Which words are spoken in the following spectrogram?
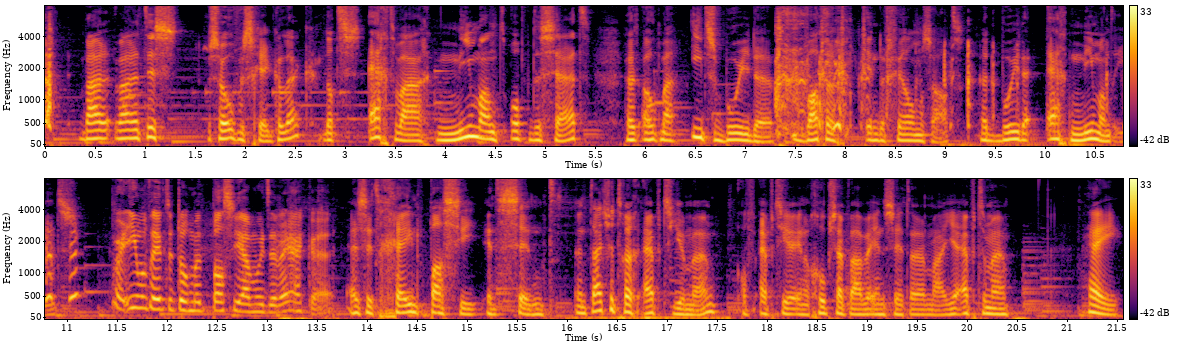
maar, maar het is zo verschrikkelijk. Dat is echt waar niemand op de set het ook maar iets boeide wat er in de film zat. Het boeide echt niemand iets. Maar iemand heeft er toch met passie aan moeten werken? Er zit geen passie in Sint. Een tijdje terug appte je me, of appte je in een groepsapp waar we in zitten, maar je appte me... Hey,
